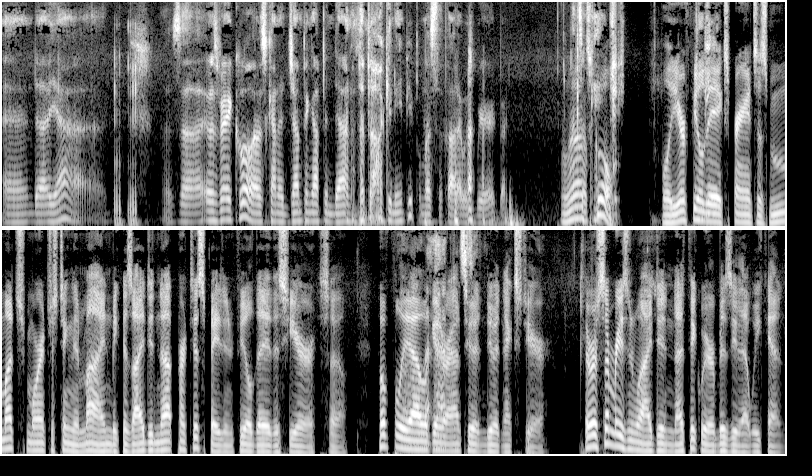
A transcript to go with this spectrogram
And uh, yeah, it was uh, it was very cool. I was kind of jumping up and down on the balcony. People must have thought I was weird, but Well, That's that's okay. cool. Well, your field day experience is much more interesting than mine because I did not participate in field day this year. So hopefully I will get around to it and do it next year. There was some reason why I didn't. I think we were busy that weekend.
